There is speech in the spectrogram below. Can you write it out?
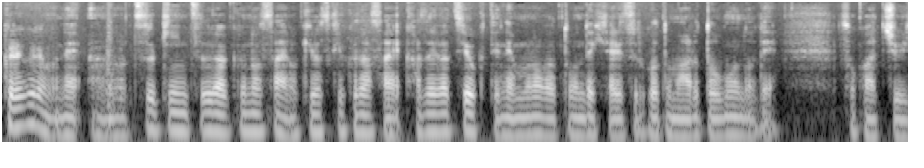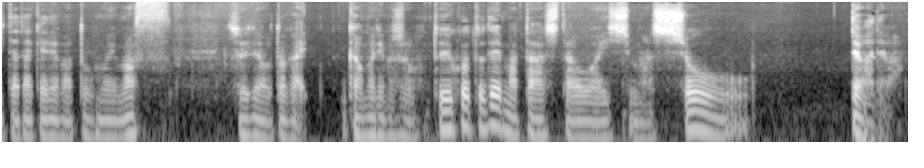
くれぐれもねあの通勤通学の際お気をつけください。風が強くてね物が飛んできたりすることもあると思うのでそこは注意いただければと思います。それではお互い頑張りましょう。ということでまた明日お会いしましょう。ではでは。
